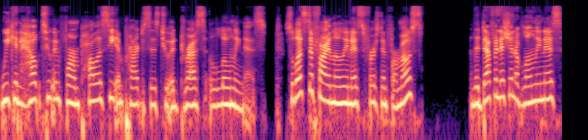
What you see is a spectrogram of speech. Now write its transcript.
we can help to inform policy and practices to address loneliness. So let's define loneliness first and foremost. The definition of loneliness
